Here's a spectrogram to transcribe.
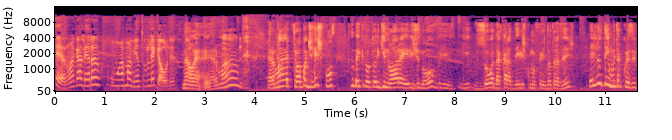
É, era uma galera com um armamento legal, né? Não, é, era uma. Era uma tropa de responsa. Tudo bem que o doutor ignora eles de novo e, e zoa da cara deles como fez da outra vez. Ele não tem muita coisa,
